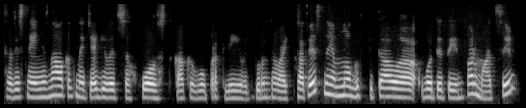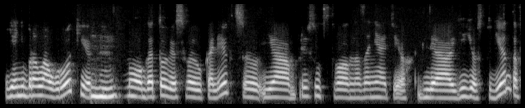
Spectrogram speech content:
соответственно, я не знала, как натягивается холст, как его проклеивать, грунтовать. Соответственно, я много впитала вот этой информации. Я не брала уроки, mm-hmm. но готовя свою коллекцию, я присутствовала на занятиях для ее студентов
